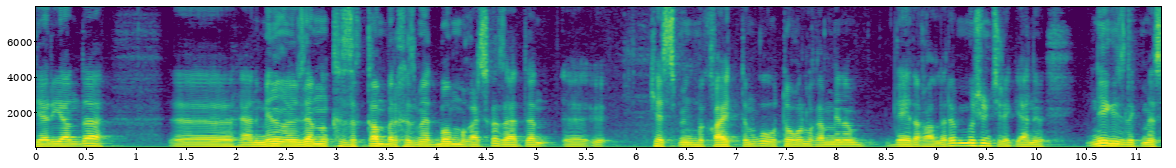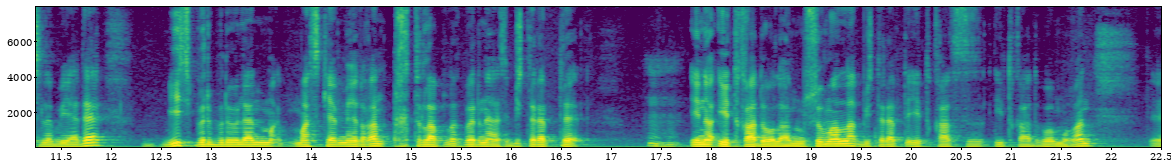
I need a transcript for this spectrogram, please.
жарыянда яғни менің өзімнің қызыққан бір қызмет затен kesimimga qaytdimku u to'g'riliq ham men ham deydiganlarim mushunchalik ya'ni negizlik masala bu yerda hech bir biri bilan mos kelmaydigan ixtilofli bir narsa bir tarafda e'tiqodi olan musulmonlar bir tarafda e'tiqodsiz e'tiqodi bo'lmagan e,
